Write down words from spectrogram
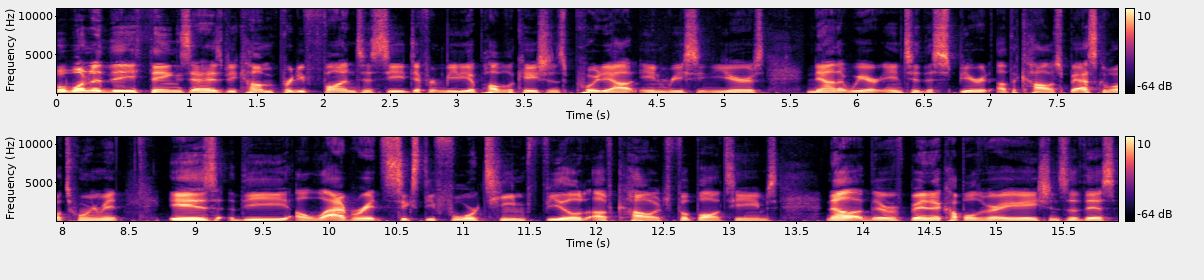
But one of the things that has become pretty fun to see different media publications put out in recent years, now that we are into the spirit of the college basketball tournament, is the elaborate 64 team field of college football teams. Now, there have been a couple of variations of this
